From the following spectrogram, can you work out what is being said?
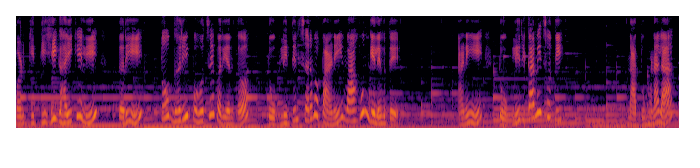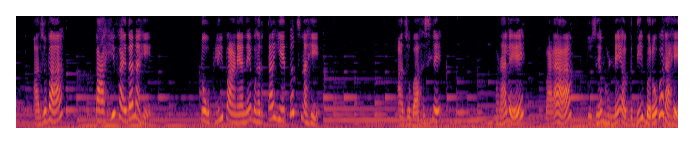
पण कितीही घाई केली तरी तो घरी पोहोचेपर्यंत टोपलीतील सर्व पाणी वाहून गेले होते. आणि टोपली रिकामीच होती. नातू म्हणाला आजोबा काही फायदा नाही. टोपली पाण्याने भरता येतच नाही. आजोबा हसले. म्हणाले बाळा तुझे म्हणणे अगदी बरोबर आहे.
